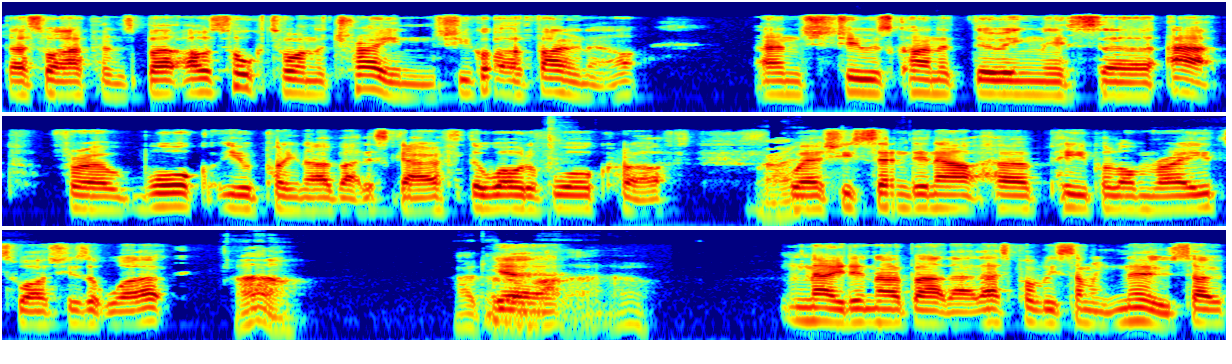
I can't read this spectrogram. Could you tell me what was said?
That's what happens. But I was talking to her on the train. She got her phone out and she was kind of doing this uh, app for a walk. You would probably know about this, Gareth, the World of Warcraft, Right. where she's sending out her people on raids while she's at work. Oh. I don't Yeah. know about that. Oh. No, you didn't know about that. That's probably something new. So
